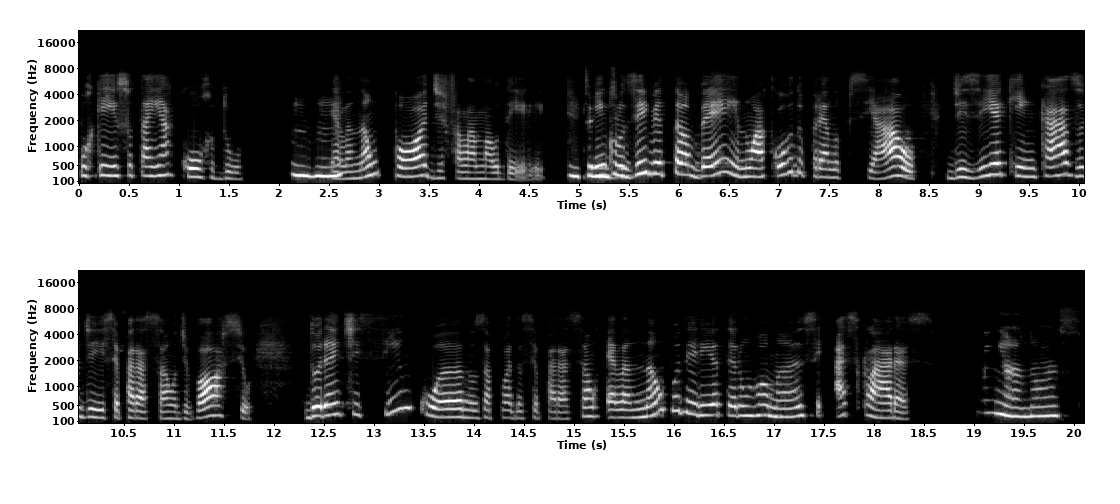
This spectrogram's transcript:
porque isso está em acordo. Uhum. Ela não pode falar mal dele. Entendi. Inclusive, também no acordo pré-nupcial, dizia que em caso de separação ou divórcio, durante cinco anos após a separação, ela não poderia ter um romance às claras. Minha nossa.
